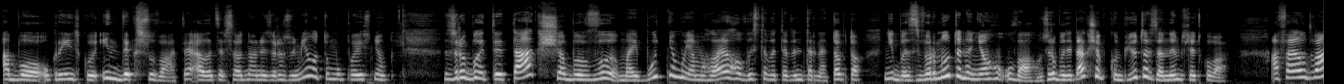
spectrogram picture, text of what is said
або українською індексувати, але це все одно не зрозуміло, тому поясню. Зробити так, щоб в майбутньому я могла його виставити в інтернет. Тобто, ніби звернути на нього увагу, зробити так, щоб комп'ютер за ним слідкував. А файл 2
